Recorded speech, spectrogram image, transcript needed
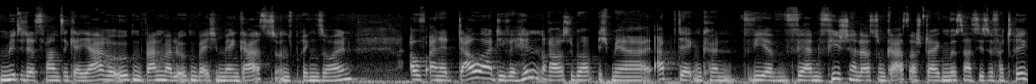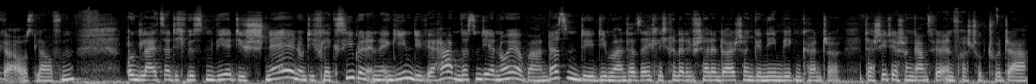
Mitte der 20er Jahre irgendwann mal irgendwelche Mengen Gas zu uns bringen sollen auf eine Dauer, die wir hinten raus überhaupt nicht mehr abdecken können. Wir werden viel schneller aus dem Gas aussteigen müssen, als diese Verträge auslaufen. Und gleichzeitig wissen wir, die schnellen und die flexiblen Energien, die wir haben, das sind die Erneuerbaren. Das sind die, die man tatsächlich relativ schnell in Deutschland genehmigen könnte. Da steht ja schon ganz viel Infrastruktur da.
